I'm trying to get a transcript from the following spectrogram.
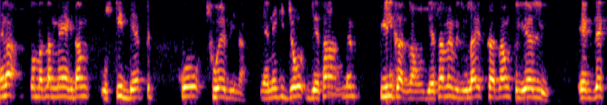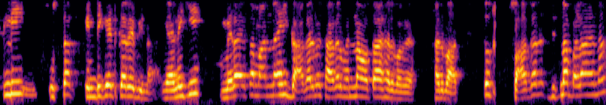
है ना? तो मतलब मैं एकदम उसकी डेप्थ को छुए बिना यानी कि जो जैसा मैं फील कर रहा हूँ जैसा मैं विजुलाइज कर रहा हूँ क्लियरली एग्जैक्टली उस तक इंडिकेट करे बिना यानी कि मेरा ऐसा मानना है कि गागर में सागर भरना होता है हर वगैरह हर बात। तो सागर जितना बड़ा है ना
